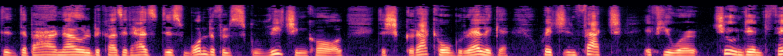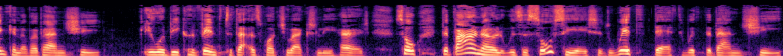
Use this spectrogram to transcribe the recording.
the, the barn owl because it has this wonderful screeching call, the Scraco Grelige, which in fact, if you were tuned into thinking of a banshee, you would be convinced that that is what you actually heard. So the barn owl was associated with death, with the banshee,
